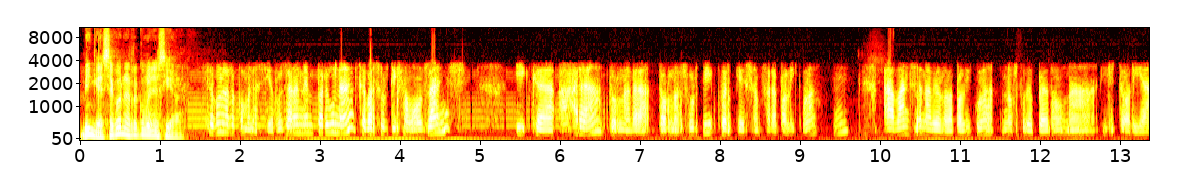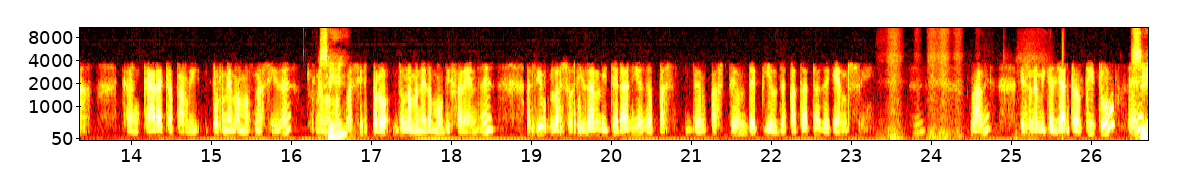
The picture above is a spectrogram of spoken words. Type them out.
Vinga, segona recomanació. Sí. Segona recomanació, doncs ara anem per una que va sortir fa molts anys i que ara tornarà, torna a sortir perquè se'n farà pel·lícula. Eh? Abans d'anar a veure la pel·lícula no us podeu perdre una història que encara que parli, tornem amb els nazis, eh? Tornem sí. amb els nazis, però d'una manera molt diferent, eh? Es diu La Societat Literària del, pas, del Pastel de Piel de Patata de Guernsey. Eh? Vale? És una mica llarg el títol, eh? Sí.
